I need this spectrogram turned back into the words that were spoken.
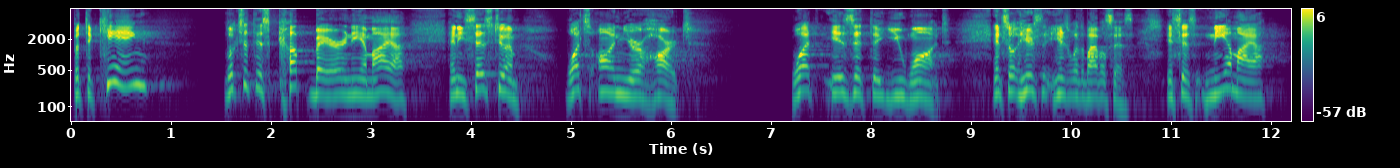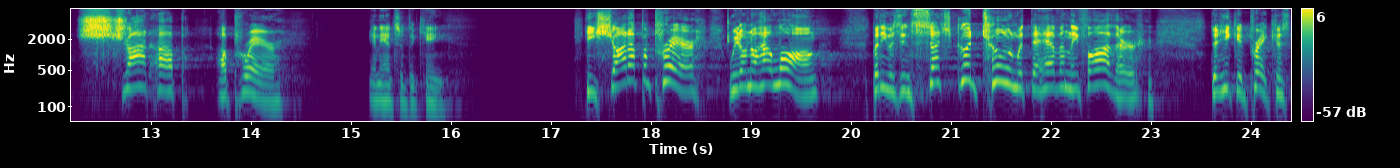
But the king looks at this cupbearer, Nehemiah, and he says to him, What's on your heart? What is it that you want? And so here's, here's what the Bible says it says, Nehemiah shot up a prayer and answered the king. He shot up a prayer, we don't know how long, but he was in such good tune with the Heavenly Father that he could pray. Because,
